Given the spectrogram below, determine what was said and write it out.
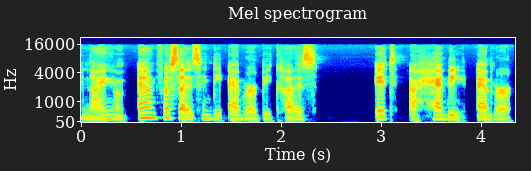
and I am emphasizing the ever because it's a heavy ever.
